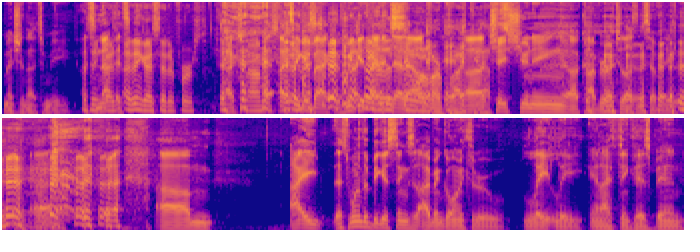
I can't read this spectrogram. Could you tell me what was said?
mentioned that to me. I think I, not- it's- I think I said it first. Actually, No, I'm just- I take it back. If we can edit that out, of our uh. Chase Chewning, uh, copyright 2017. Uh, um, I that's one of the biggest things that I've been going through lately, and I think there's been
